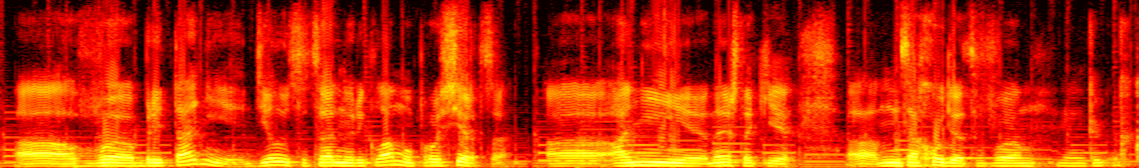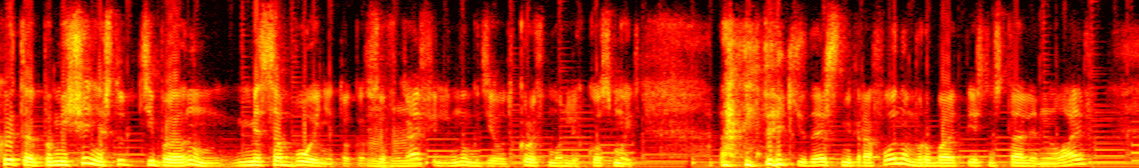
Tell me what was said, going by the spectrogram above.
э, в Британии делают социальную рекламу про сердце. Э, они, знаешь, такие э, заходят в какое-то помещение, что-то типа ну, мясобойни, только все uh-huh. в кафеле, ну, где вот кровь можно легко смыть. Они такие, знаешь, с микрофоном врубают песню Stayin' Alive. А,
